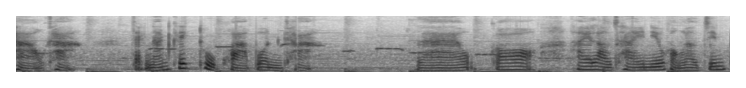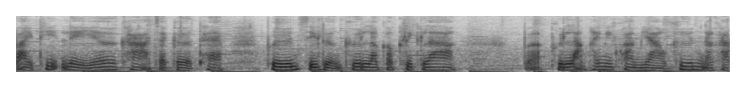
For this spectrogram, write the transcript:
ขาวค่ะ จากนั้นคลิกถูกขวาบนค่ะ แล้วก็ให้เราใช้นิ้วของเราจิ้มไปที่เลเยอร์ค่ะ จะเกิดแถบพื้นสีเหลืองขึ้นแล้วก็คลิกลากพื้นหลังให้มีความยาวขึ้นนะคะ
